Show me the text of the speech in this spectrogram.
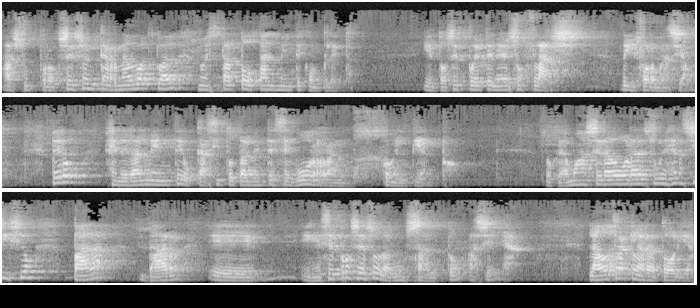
a su proceso encarnado actual no está totalmente completo. Y entonces puede tener esos flash de información. Pero generalmente o casi totalmente se borran con el tiempo. Lo que vamos a hacer ahora es un ejercicio para dar, eh, en ese proceso, dar un salto hacia allá. La otra aclaratoria,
